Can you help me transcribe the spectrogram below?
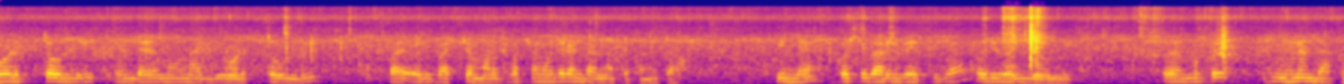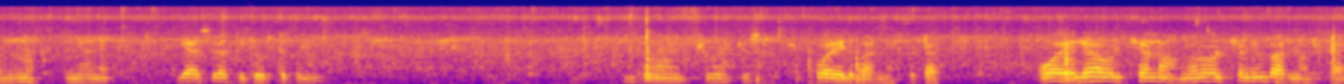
വെളുത്തുള്ളി രണ്ട് മൂന്ന് അല്ലി വെളുത്തുള്ളി ഒരു പച്ചമുളക് പച്ചമുളക് രണ്ടെണ്ണം ഇട്ടേക്കണം കേട്ടോ. പിന്നെ കുറച്ച് കറിവേപ്പില ഒരു വലിയ ഉള്ളി അപ്പോൾ നമുക്ക് ഇങ്ങനെ ഉണ്ടാക്കുന്നു ഞാൻ ഗ്യാസ് കത്തിച്ച് കൊടുത്തേക്കണം. ഓയിൽ പറഞ്ഞു കേട്ടോ ഓയിൽ വെളിച്ചെണ്ണ നിങ്ങൾ വെളിച്ചെണ്ണയും പറഞ്ഞു കൊടുക്കാം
